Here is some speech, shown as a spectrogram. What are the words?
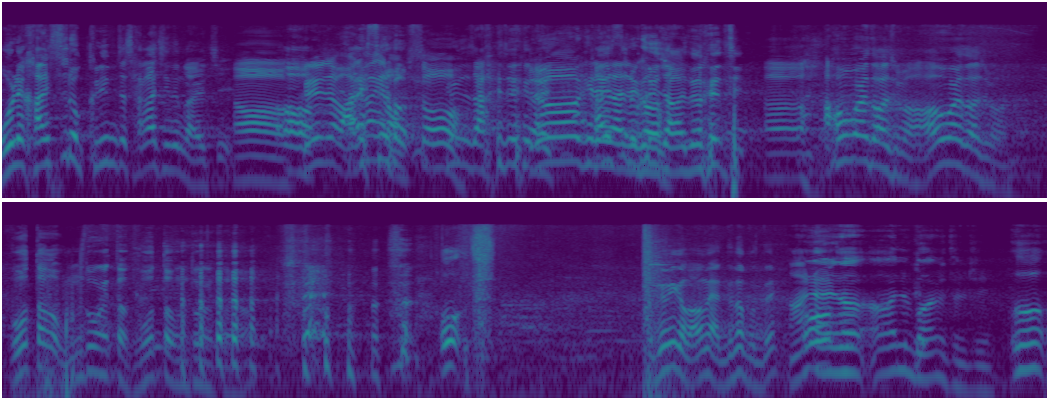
원래 갈수록 그림자 작아지는 거 알지? 어 그래서 마지막에 없어. 그림자 작아지는 거 알지? 이렇게 해가지고. 그림자 작아지는 거 알지? 아무 말도 하지 마 아무 말도 하지 마 누웠다가 운동했다 누웠다 운동했다요? 어? 도겸이가 마음에 안 드나 본데? 아니 아니 나 아니 마음에 들지. 어?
